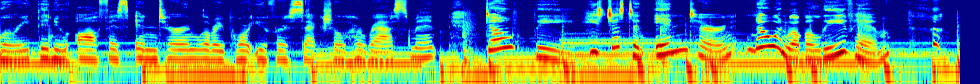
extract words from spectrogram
Worried the new office intern will report you for sexual harassment? Don't be. He's just an intern. No one will believe him.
